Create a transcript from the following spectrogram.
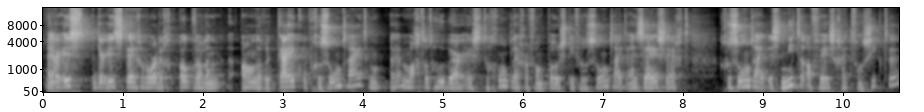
En er, is, er is tegenwoordig ook wel een andere kijk op gezondheid. Machtel Huber is de grondlegger van positieve gezondheid. En zij zegt, gezondheid is niet de afwezigheid van ziekte.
